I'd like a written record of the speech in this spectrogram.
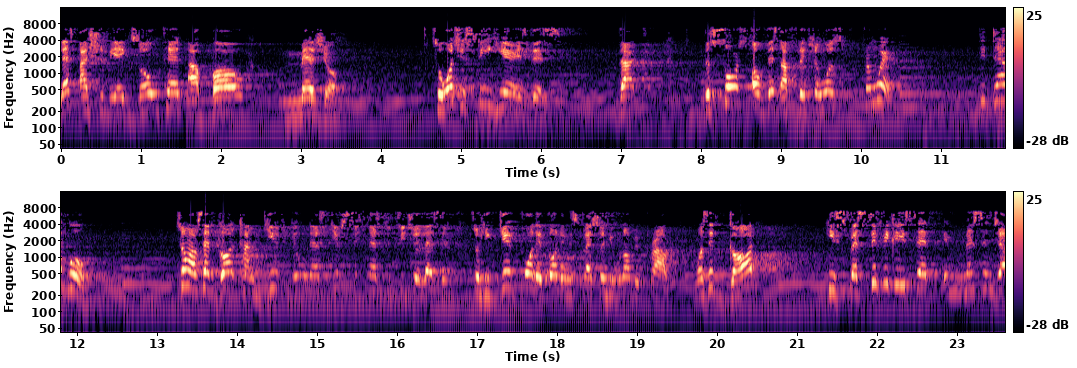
lest I should be exalted above measure. So, what you see here is this that the source of this affliction was from where? The devil. Some have said God can give illness, give sickness to teach you a lesson. So he gave Paul a thorn in his flesh so he will not be proud. Was it God? He specifically said a messenger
